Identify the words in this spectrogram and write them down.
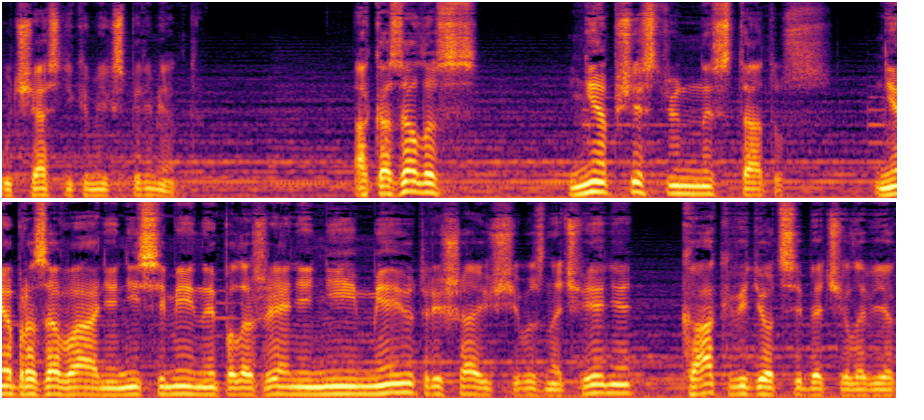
участниками эксперимента. Оказалось, ни общественный статус, ни образование, ни семейное положение не имеют решающего значения – как ведет себя человек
